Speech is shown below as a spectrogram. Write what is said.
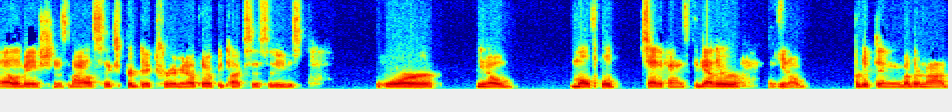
elevations in IL six predict for immunotherapy toxicities, or you know, multiple cytokines together, you know, predicting whether or not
